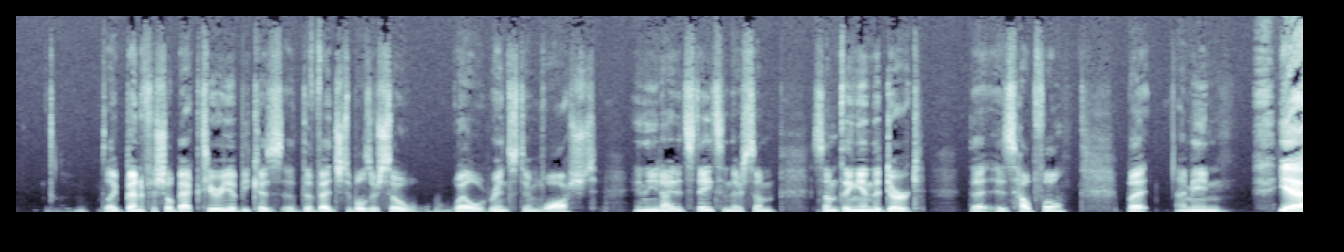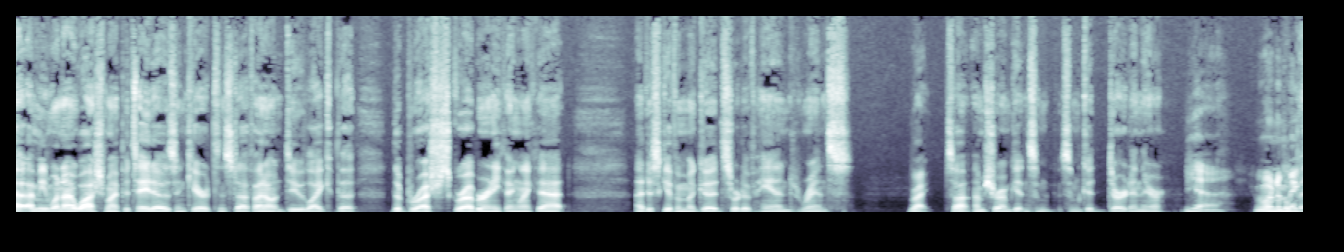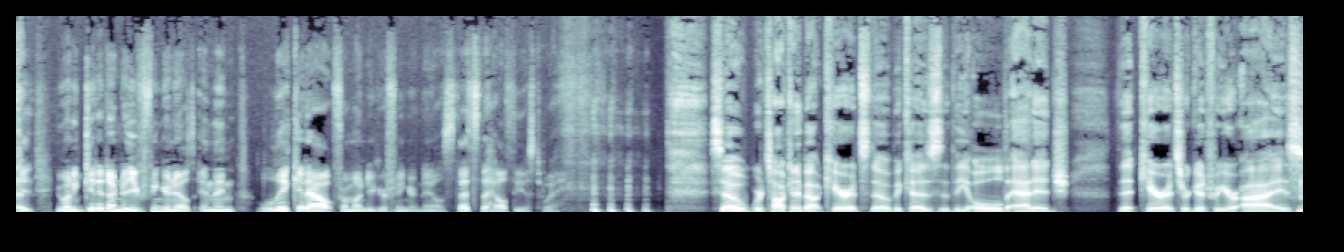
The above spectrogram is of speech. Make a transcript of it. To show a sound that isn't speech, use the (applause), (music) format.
like beneficial bacteria because uh, the vegetables are so well rinsed and washed in the United States, and there's some something in the dirt that is helpful. But I mean, yeah, I mean when I wash my potatoes and carrots and stuff, I don't do like the the brush scrub or anything like that. I just give them a good sort of hand rinse. Right. So I'm sure I'm getting some some good dirt in there. Yeah. You want to make bit. it you want to get it under your fingernails and then lick it out from under your fingernails. That's the healthiest way. (laughs) (laughs) so we're talking about carrots though because of the old adage that carrots are good for your eyes.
